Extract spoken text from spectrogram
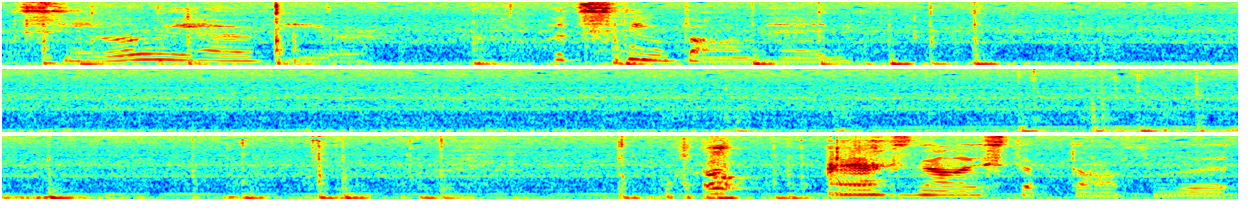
Let's see what we have here. Let's do Bombhead. Oh, I stepped off of it.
